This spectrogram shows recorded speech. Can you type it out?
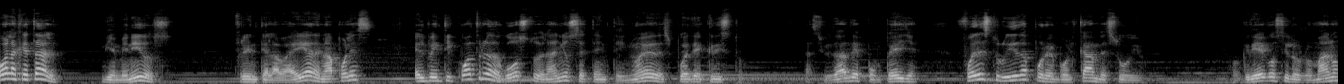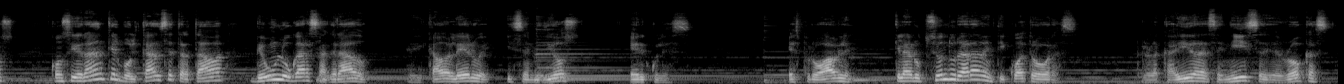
Hola, ¿qué tal? Bienvenidos. Frente a la bahía de Nápoles, el 24 de agosto del año 79 después de Cristo, la ciudad de Pompeya fue destruida por el volcán Vesubio. Los griegos y los romanos consideraban que el volcán se trataba de un lugar sagrado dedicado al héroe y semidios Hércules. Es probable que la erupción durara 24 horas, pero la caída de ceniza y de rocas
